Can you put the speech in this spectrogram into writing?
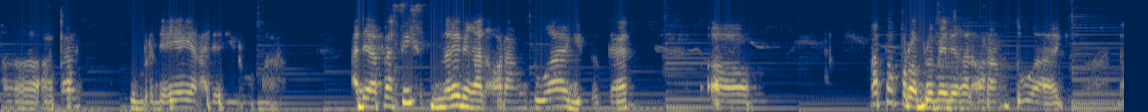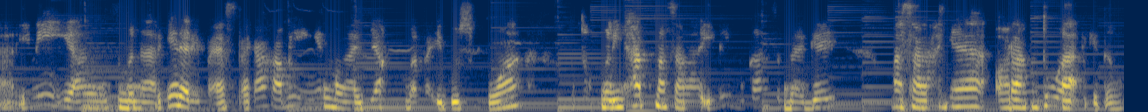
uh, apa sumber daya yang ada di rumah. Ada apa sih sebenarnya dengan orang tua gitu kan? Uh, apa problemnya dengan orang tua gitu. Nah ini yang sebenarnya dari PSPK kami ingin mengajak Bapak Ibu semua untuk melihat masalah ini bukan sebagai masalahnya orang tua gitu.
